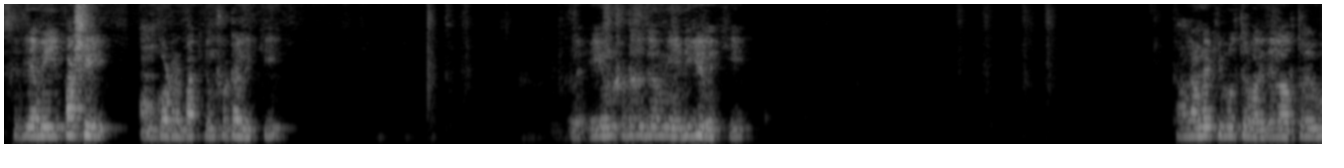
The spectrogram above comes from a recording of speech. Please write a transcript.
সেটি আমি এই পাশেই অঙ্কটার বাকি অংশটা লিখি, তাহলে এই অংশটা যদি আমি এদিকে লিখি, তাহলে আমরা কি বলতে পারি তাহলে অতএব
